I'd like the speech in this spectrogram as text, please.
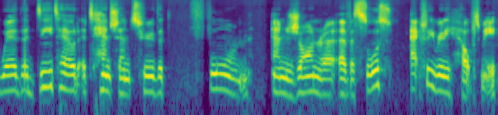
where the detailed attention to the form and genre of a source actually really helped me.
